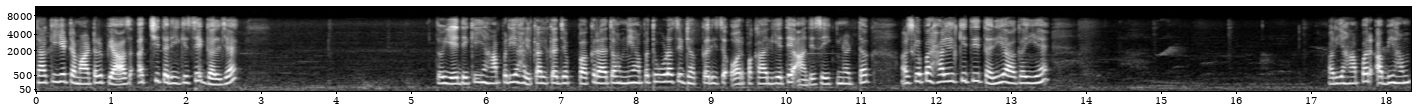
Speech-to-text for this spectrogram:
ताकि ये टमाटर, प्याज अच्छी तरीके से गल जाए। तो ये देखिए यहाँ पर ये हल्का हल्का जब पक रहा है तो हमने यहाँ पर थोड़ा से ढककर इसे और पका लिए थे आधे से एक मिनट तक और इसके ऊपर हल्की सी तरी आ गई है। और यहाँ पर अभी हम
